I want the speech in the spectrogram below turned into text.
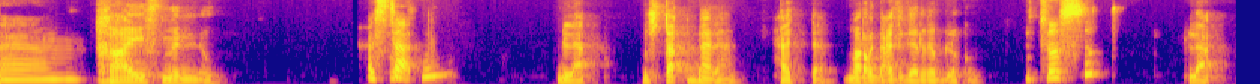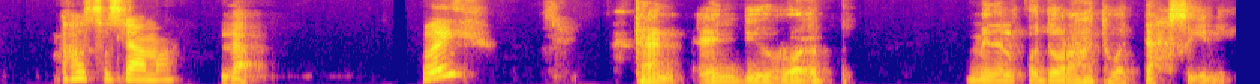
أم، خايف منه. أستاذ لا مستقبلا حتى. مرة قاعد أقرب لكم. متوسط؟ لا. تخصص جامعة. لا. وي. كان عندي رعب من القدرات والتحصيلي.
